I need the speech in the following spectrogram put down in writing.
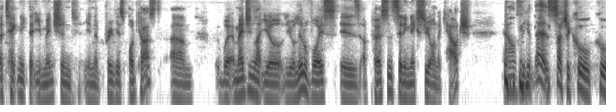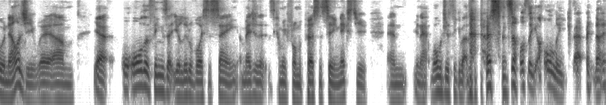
a technique that you mentioned in a previous podcast. Um, where imagine like your your little voice is a person sitting next to you on the couch, and I was thinking that is such a cool cool analogy. Where um, yeah, all, all the things that your little voice is saying, imagine that it's coming from a person sitting next to you. And you know, what would you think about that person? So I was like, "Holy crap!" You know?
